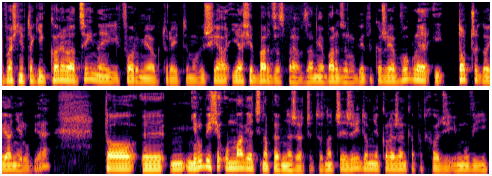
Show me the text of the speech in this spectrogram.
właśnie w takiej korelacyjnej formie, o której ty mówisz, ja, ja się bardzo sprawdzam, ja bardzo lubię, tylko że ja w ogóle to, czego ja nie lubię, to y, nie lubię się umawiać na pewne rzeczy. To znaczy, jeżeli do mnie koleżanka podchodzi i mówi,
